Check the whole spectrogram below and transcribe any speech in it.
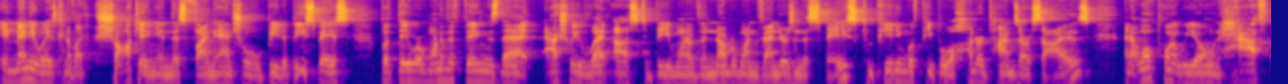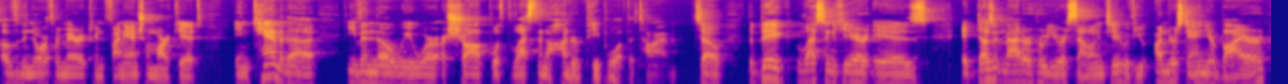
in many ways kind of like shocking in this financial B2B space, but they were one of the things that actually let us to be one of the number one vendors in the space, competing with people 100 times our size. And at one point, we owned half of the North American financial market in Canada, even though we were a shop with less than 100 people at the time. So the big lesson here is it doesn't matter who you're selling to. If you understand your buyer,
